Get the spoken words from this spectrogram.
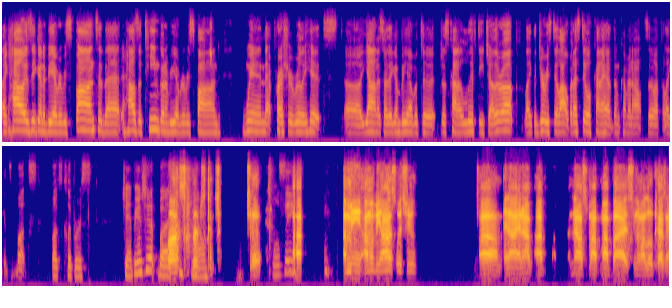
Like how is he going to be able to respond to that, and how's the team going to be able to respond when that pressure really hits uh, Giannis? Are they going to be able to just kind of lift each other up? Like the jury's still out, but I still kind of have them coming out. So I feel like it's Bucks, Bucks Clippers championship. But Bucks Clippers championship. We'll see. Uh, I mean, I'm gonna be honest with you. Um, and I and I, I announced my my bias. You know, my little cousin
